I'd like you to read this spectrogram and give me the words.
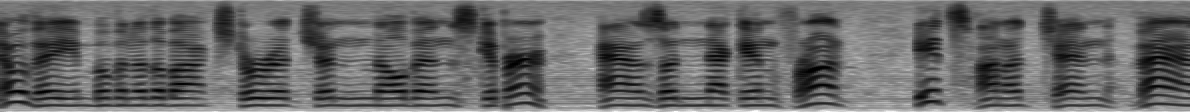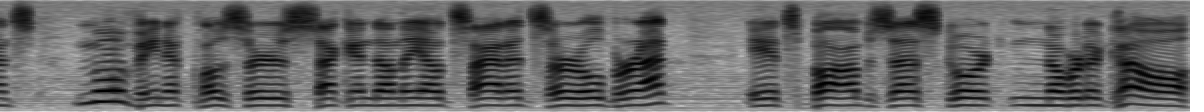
Now they move into the box to Rich and Melvin's Skipper has a neck in front. It's Honiton Vance moving it closer. Second on the outside, it's Earl Bratt. It's Bob's Escort, nowhere to go.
